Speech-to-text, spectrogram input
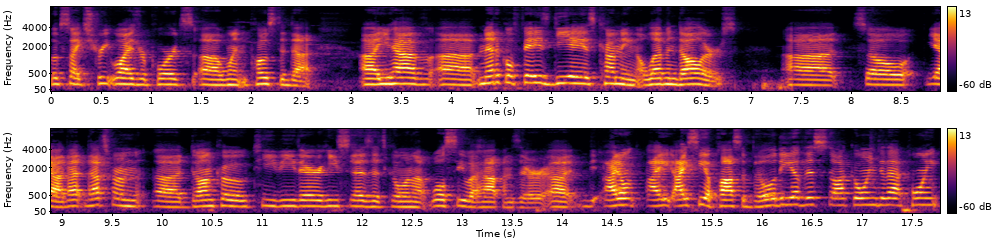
Looks like Streetwise Reports uh, went and posted that. Uh, you have uh, medical phase DA is coming, eleven dollars. Uh, so yeah, that that's from Donko TV. There, he says it's going up. We'll see what happens there. I don't. I I see a possibility of this stock going to that point,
